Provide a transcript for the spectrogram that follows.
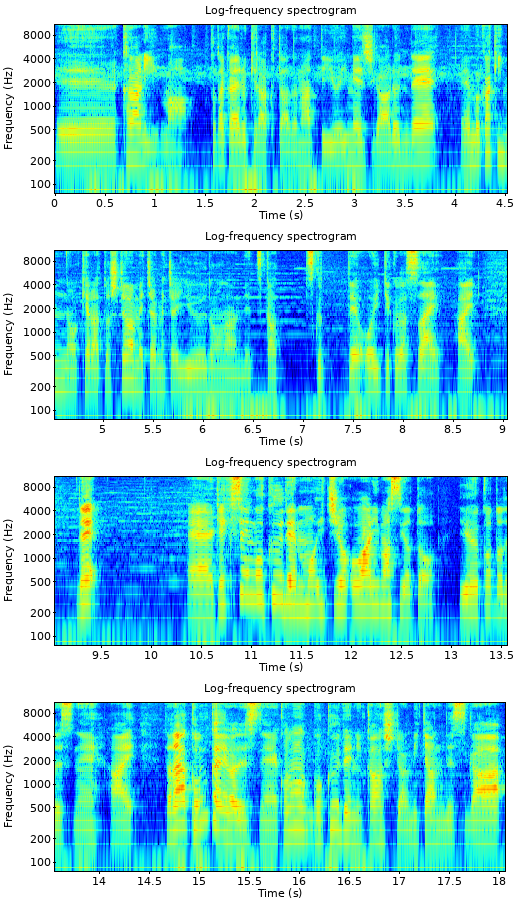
えー、かなり、まあ、戦えるキャラクターだなっていうイメージがあるんで、えー、無課金のキャラとしてはめちゃめちゃ有能なんで使っ、作っておいてください。はい。で、えー、激戦悟空伝も一応終わりますよということですね。はい。ただ、今回はですね、この悟空伝に関しては見たんですが、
